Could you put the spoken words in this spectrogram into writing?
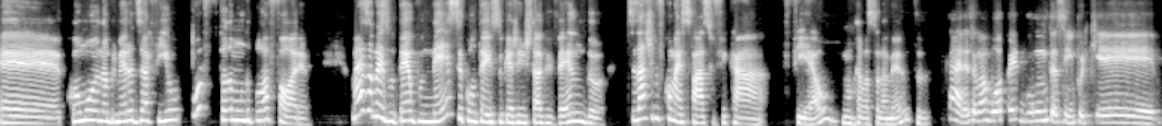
É, como no primeiro desafio, uf, todo mundo pula fora. Mas, ao mesmo tempo, nesse contexto que a gente está vivendo, vocês acham que ficou mais fácil ficar fiel num relacionamento? Cara, essa é uma boa pergunta, assim, porque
